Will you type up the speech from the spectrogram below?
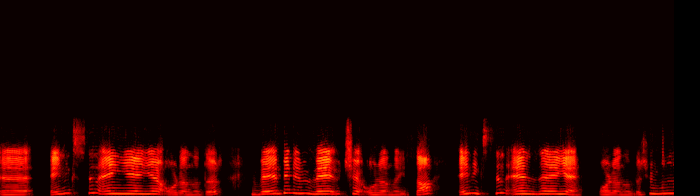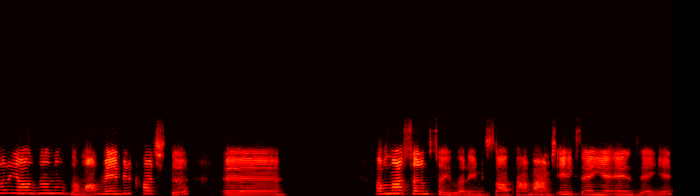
e, nx'in ny'ye oranıdır. V birim V3'e oranı ise nx'in nz'ye oranıdır. Şimdi bunları yazdığınız zaman V1 kaçtı? Ee, bunlar sarım sayılarıymış zaten vermiş. nx, ny, nz'yi.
